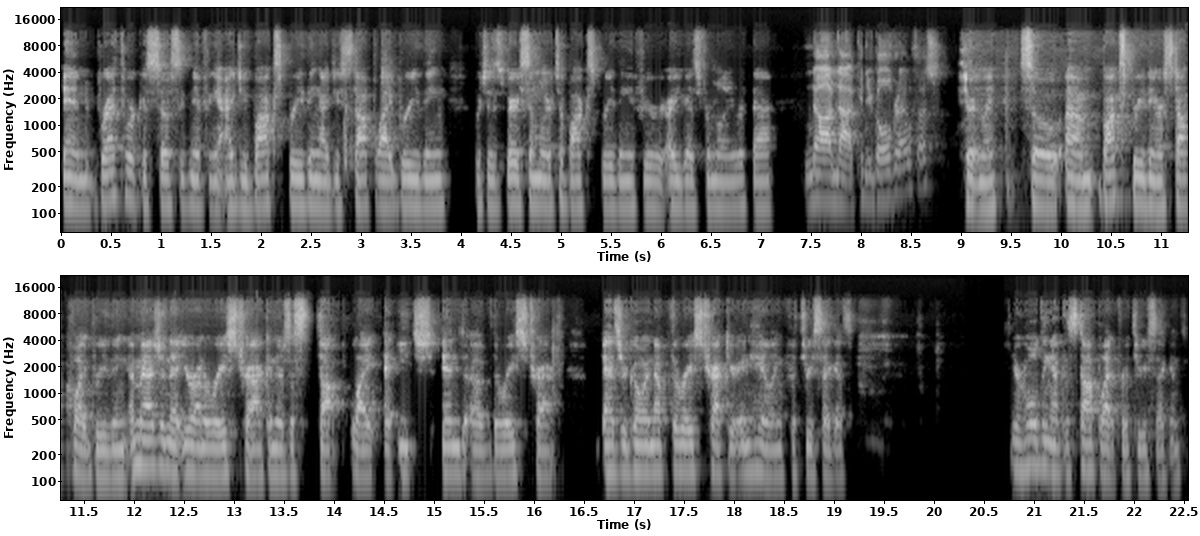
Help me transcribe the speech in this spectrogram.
And breath work is so significant. I do box breathing, I do stoplight breathing, which is very similar to box breathing. If you're, are you guys familiar with that? No, I'm not. Can you go over that with us? Certainly. So, um, box breathing or stoplight breathing. Imagine that you're on a racetrack and there's a stoplight at each end of the racetrack. As you're going up the racetrack, you're inhaling for three seconds. You're holding at the stoplight for three seconds.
